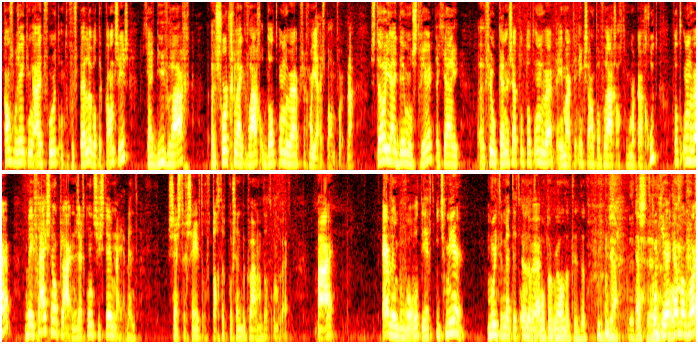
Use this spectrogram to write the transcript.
kansberekeningen uitvoert om te voorspellen wat de kans is dat jij die vraag, een soortgelijke vraag op dat onderwerp, zeg maar juist beantwoordt. Nou, stel jij demonstreert dat jij eh, veel kennis hebt op dat onderwerp en je maakt een x aantal vragen achter elkaar goed op dat onderwerp, dan ben je vrij snel klaar. En dan zegt ons systeem, nou jij bent 60, 70 of 80 procent bekwaam op dat onderwerp. Maar Erwin bijvoorbeeld, die heeft iets meer moeite met dit Ja, dat onderwerp. klopt ook wel. Dat, dat, Ja, dat is, eh, Komt je herkenbaar voor?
